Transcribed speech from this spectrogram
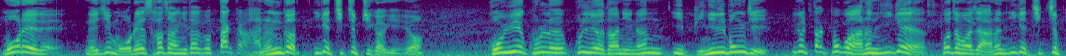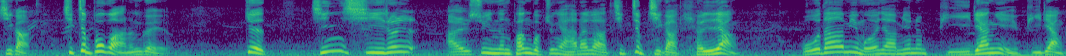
모래 내지 모래 사장이다고 딱 아는 것 이게 직접 지각이에요. 고위에 굴려, 굴려 다니는 이 비닐봉지 이걸 딱 보고 아는 이게 보자마자 아는 이게 직접 지각 직접 보고 아는 거예요. 이게 진실을 알 수 있는 방법 중에 하나가 직접 지각 혈량 그 다음이 뭐냐면은 비량이에요 비량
